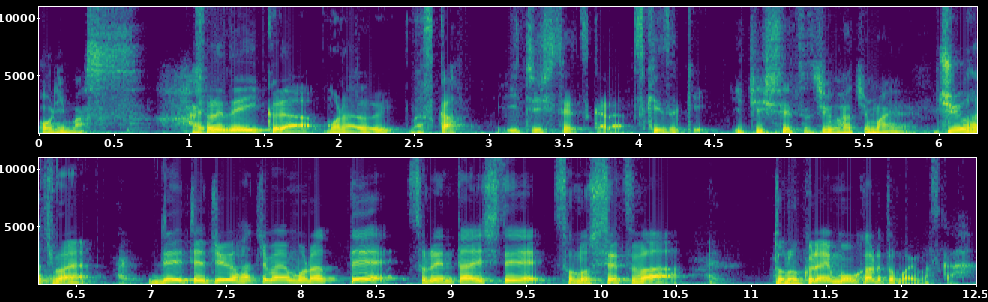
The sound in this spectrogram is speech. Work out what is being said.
おります。はい、それでいくらもらいますか？一施設から月々。一施設18万円。18万円、はい、でじゃあ18万円もらってそれに対してその施設はどのくらい儲かると思いますか？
